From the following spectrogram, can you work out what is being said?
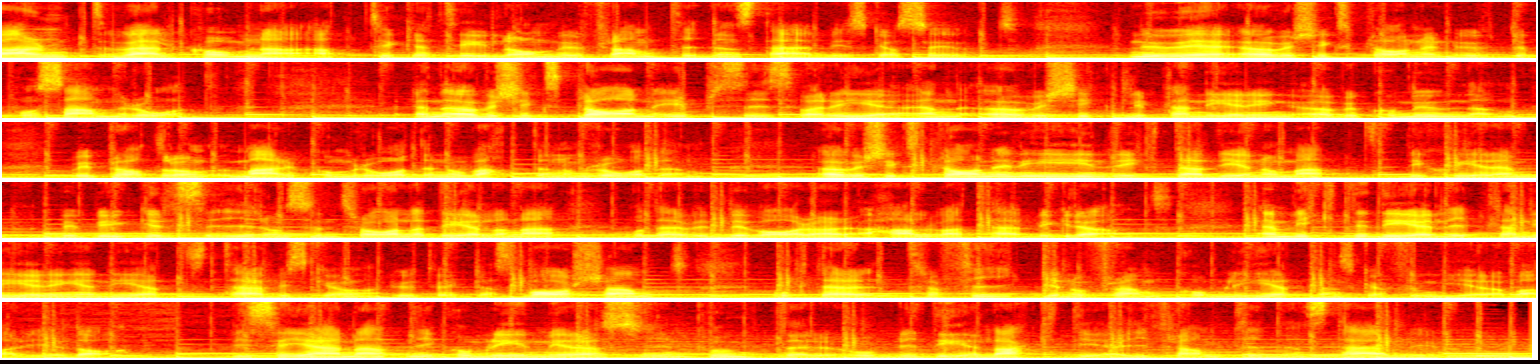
varmt välkomna att tycka till om hur framtidens Täby ska se ut. Nu är översiktsplanen ute på samråd. En översiktsplan är precis vad det är, en översiktlig planering över kommunen. Vi pratar om markområden och vattenområden. Översiktsplanen är inriktad genom att det sker en bebyggelse i de centrala delarna och där vi bevarar halva Täby grönt. En viktig del i planeringen är att Täby ska utvecklas varsamt och där trafiken och framkomligheten ska fungera varje dag. Vi ser gärna att ni kommer in med era synpunkter och blir delaktiga i framtidens Täby.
